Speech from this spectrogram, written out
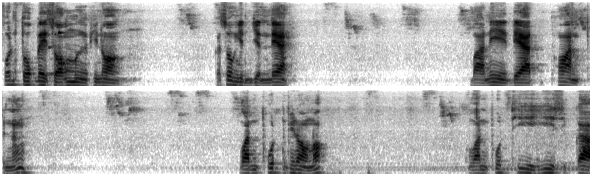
ฝนตกได้สองมือพี่น้อง กระส่งเย็นๆเด้บ้านนี้แดดฮ้อนเป็นนัง วันพุธพี่น้องเนาะวันพุธที่ยี่สิบเก้า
